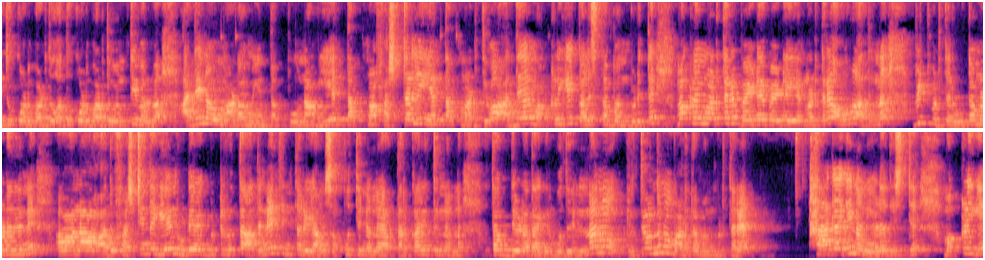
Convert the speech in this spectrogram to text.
ಇದು ಕೊಡಬಾರ್ದು ಅದು ಕೊಡಬಾರ್ದು ಅಂತೀವಲ್ವ? ಅದೇ ನಾವು ಮಾಡೋ ಮೇನ್ ತಪ್ಪು. ನಾವು ಏನು ತಪ್ಪು ಫಸ್ಟಲ್ಲಿ ಏನು ತಪ್ಪು ಮಾಡ್ತೀವೋ ಅದೇ ಮಕ್ಕಳಿಗೆ ಕಲಿಸ್ತಾ ಬಂದ್ಬಿಡುತ್ತೆ. ಮಕ್ಳು ಏನು ಮಾಡ್ತಾರೆ? ಬೇಡ ಬೇಡ ಏನು ಮಾಡ್ತಾರೆ? ಅವರು ಅದನ್ನು ಬಿಟ್ಬಿಡ್ತಾರೆ. ಊಟ ಮಾಡೋದನ್ನೇ ನಾ, ಅದು ಫಸ್ಟಿಂದ ಏನು ರೂಢಿ ಆಗಿಬಿಟ್ಟಿರುತ್ತೋ ಅದನ್ನೇ ತಿಂತಾರೆ. ಯಾವ ಸೊಪ್ಪು ತಿನ್ನಲ್ಲ, ಯಾವ ತರಕಾರಿ ತಿನ್ನಲ್ಲ ತೆಗ್ದಿಡೋದಾಗಿರ್ಬೋದು ಎಲ್ಲನೂ ಪ್ರತಿಯೊಂದನ್ನು ಮಾಡ್ತಾ ಬಂದ್ಬಿಡ್ತಾರೆ. ಹಾಗಾಗಿ ನಾನು ಹೇಳೋದಿಷ್ಟೇ ಮಕ್ಕಳಿಗೆ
